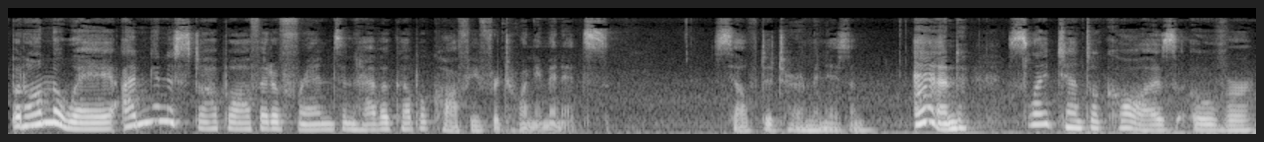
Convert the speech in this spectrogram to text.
but on the way, I'm going to stop off at a friend's and have a cup of coffee for 20 minutes. Self determinism and slight gentle cause over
